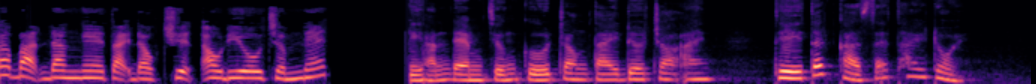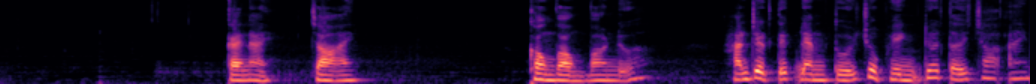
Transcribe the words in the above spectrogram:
Các bạn đang nghe tại đọc chuyện audio.net Khi hắn đem chứng cứ trong tay đưa cho anh, thì tất cả sẽ thay đổi. Cái này, cho anh. Không vòng vo nữa, hắn trực tiếp đem túi chụp hình đưa tới cho anh.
